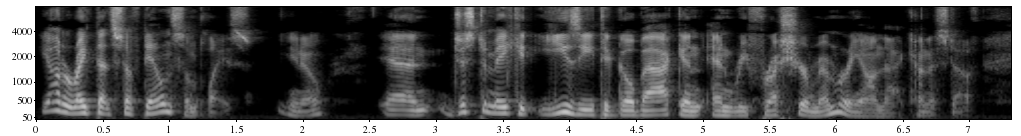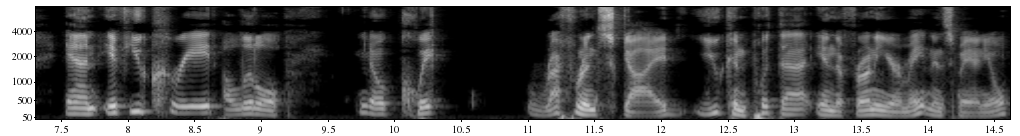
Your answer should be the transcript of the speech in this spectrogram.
You ought to write that stuff down someplace, you know, and just to make it easy to go back and, and refresh your memory on that kind of stuff. And if you create a little, you know, quick reference guide, you can put that in the front of your maintenance manual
